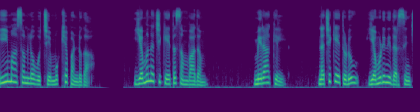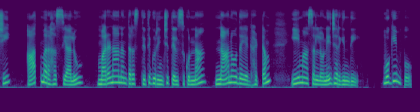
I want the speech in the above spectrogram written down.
ఈ మాసంలో వచ్చే ముఖ్య పండుగ. యమునచికేత సంవాదం. మిరాకిల్. నచికేతుడు యముడిని దర్శించి ఆత్మరహస్యాలు మరణానంతర స్థితి గురించి తెలుసుకున్న నానోదయ ఘట్టం ఈ మాసంలోనే జరిగింది. ముగింపు.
